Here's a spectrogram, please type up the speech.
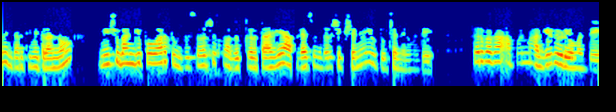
विद्यार्थी मित्रांनो. मी शुभांगी पवार तुमचं सहर्ष स्वागत करत आहे आपल्या सुंदर शिक्षण या यूट्यूब चॅनेलमध्ये तर बघा आपण मागील व्हिडिओमध्ये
